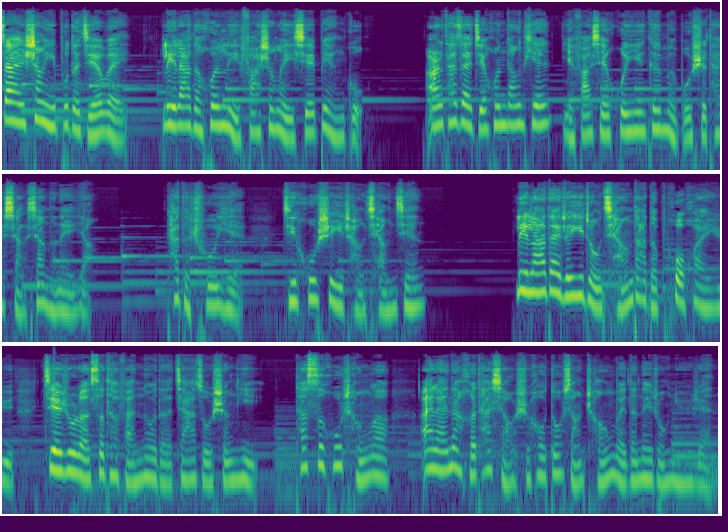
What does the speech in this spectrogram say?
在上一部的结尾，莉拉的婚礼发生了一些变故，而她在结婚当天也发现婚姻根本不是她想象的那样，她的初夜几乎是一场强奸。莉拉带着一种强大的破坏欲介入了斯特凡诺的家族生意。她似乎成了埃莱娜和她小时候都想成为的那种女人，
